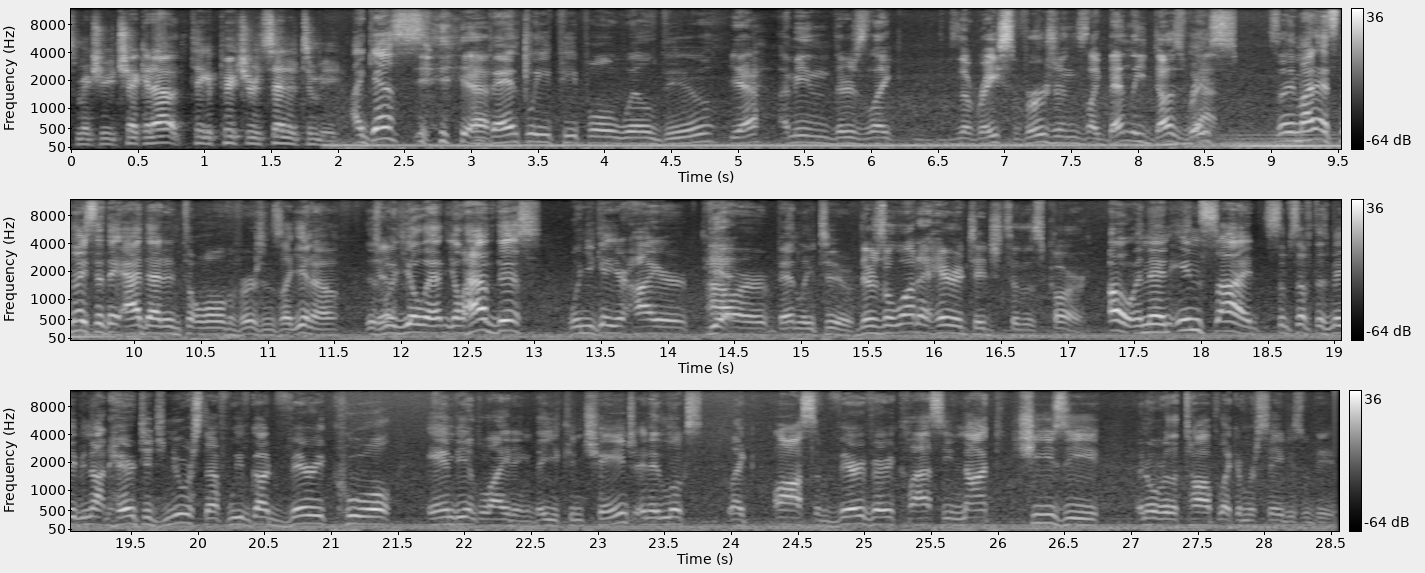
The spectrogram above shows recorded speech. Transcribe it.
So make sure you check it out, take a picture, and send it to me. I guess Yeah. Bentley people will do. Yeah, I mean, there's like the race versions. Like Bentley does race. Yeah. So they might. It's nice that they add that into all the versions. Like you know, this Yeah. what you'll you'll have this when you get your higher Yeah. power Bentley too. There's a lot of heritage to this car. Oh, and then inside, some stuff that's maybe not heritage, newer stuff, we've got very cool ambient lighting that you can change, and it looks like awesome. Very, very classy, not cheesy and over the top like a Mercedes would be.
